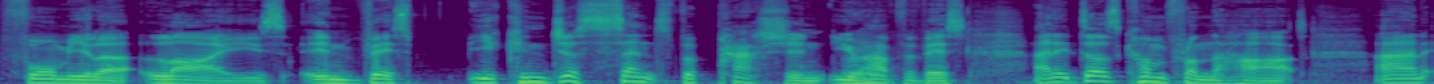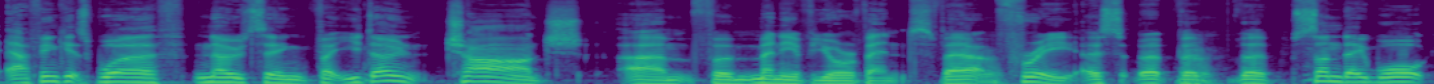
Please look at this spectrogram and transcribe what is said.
formula lies in this? You can just sense the passion you Mm. have for this, and it does come from the heart. And I think it's worth noting that you don't charge um, for many of your events; they're Mm. free. Uh, the, Mm. the Sunday walk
